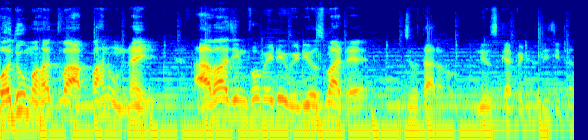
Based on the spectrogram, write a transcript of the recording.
વધુ મહત્વ આપવાનું નહીં. આવા જ ઇન્ફોર્મેટિવ વિડીયોઝ માટે જોતા રહો. News Capital Digital.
